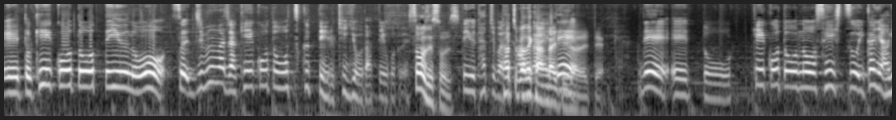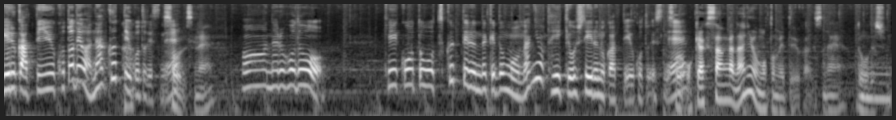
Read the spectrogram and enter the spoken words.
えーと、蛍光灯っていうのをそ自分はじゃあ蛍光灯を作っている企業だっていうことですそうですそうです。っていう立場で考えていただいてで、えー、っと蛍光灯の性質をいかに上げるかっていうことではなくっていうことですね。そうですね。ああなるほど。蛍光灯を作ってるんだけども何を提供しているのかっていうことですね。お客さんが何を求めているかですね。どうでしょう。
